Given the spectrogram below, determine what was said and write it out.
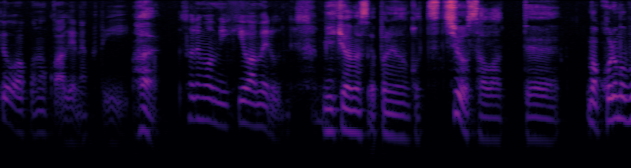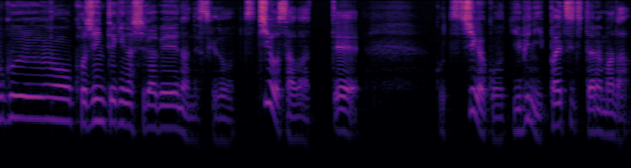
今日はこの子あげなくていい。はい。それも見極めるんです。よね。見極めます。やっぱりなんか土を触ってまあこれも僕の個人的な調べなんですけど土を触ってこう土がこう指にいっぱいついてたらまだ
